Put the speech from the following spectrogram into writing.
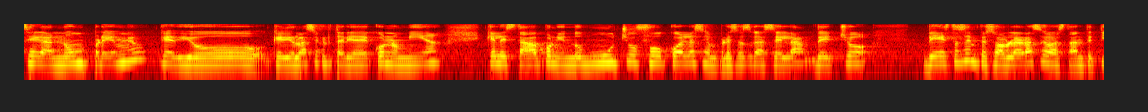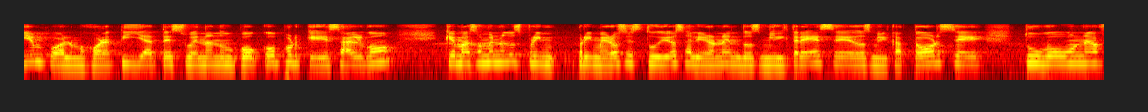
se ganó un premio que dio, que dio la Secretaría de Economía, que le estaba poniendo mucho foco a las empresas Gacela. De hecho, de estas empezó a hablar hace bastante tiempo. A lo mejor a ti ya te suenan un poco porque es algo que más o menos los primeros estudios salieron en 2013, 2014. Tuvo una,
